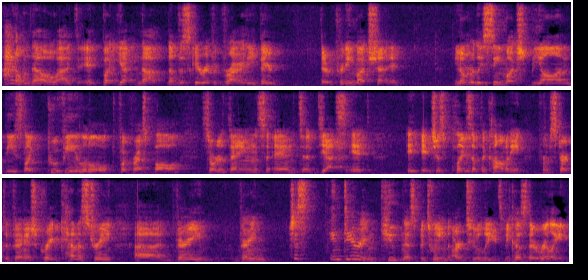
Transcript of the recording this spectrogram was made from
I don't know, it, but yet not of the scarific variety. They're they're pretty much. Uh, it, you don't really see much beyond these like poofy little footrest ball sort of things. And uh, yes, it, it, it just plays up the comedy from start to finish. Great chemistry, uh, very very just endearing cuteness between our two leads because they're really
